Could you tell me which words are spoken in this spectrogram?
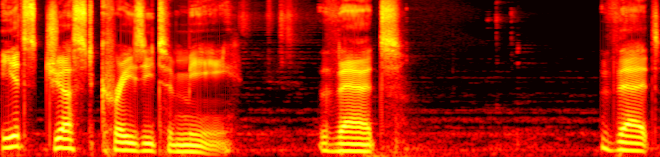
it's just crazy to me that that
